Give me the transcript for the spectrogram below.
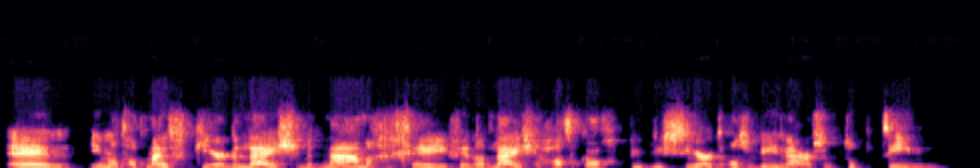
En iemand had mij het verkeerde lijstje met namen gegeven. En dat lijstje had ik al gepubliceerd als winnaars, een top 10.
